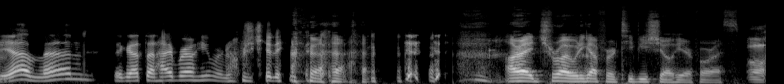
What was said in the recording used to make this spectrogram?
Yeah, man, they got that highbrow humor. No, I'm just kidding. All right, Troy, what do you got for a TV show here for us? Oh,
